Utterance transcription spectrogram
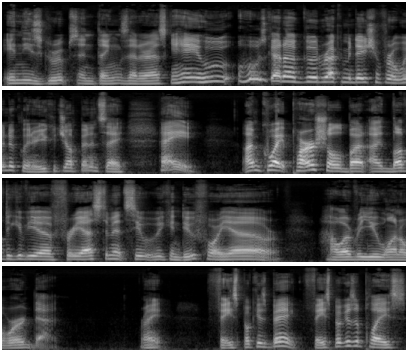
in these groups and things that are asking, "Hey, who who's got a good recommendation for a window cleaner?" You could jump in and say, "Hey, I'm quite partial, but I'd love to give you a free estimate, see what we can do for you or however you want to word that." Right? Facebook is big. Facebook is a place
